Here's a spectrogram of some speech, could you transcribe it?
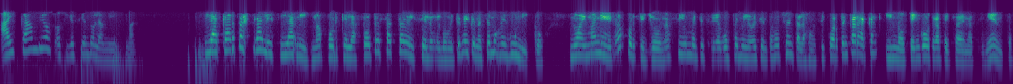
¿Hay cambios o sigue siendo la misma? La carta astral es la misma porque la foto exacta del cielo en el momento en el que nacemos es único. No hay manera porque yo nací el 26 de agosto de 1980 a las 11 y cuarto en Caracas y no tengo otra fecha de nacimiento.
